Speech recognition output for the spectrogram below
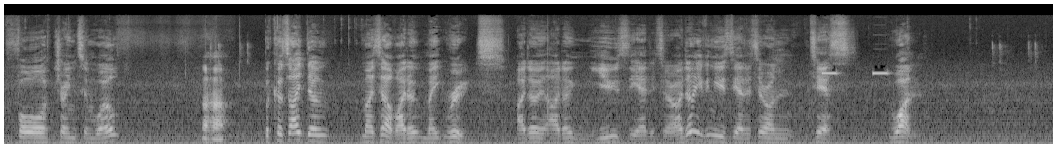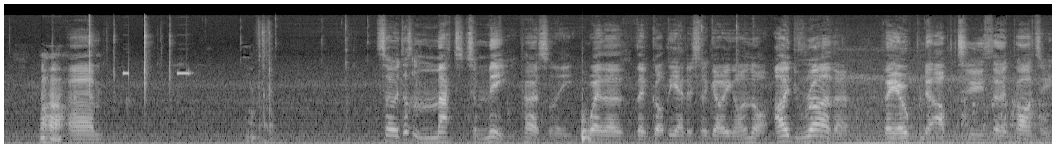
for Train Sim World. Uh huh. because I don't myself, I don't make routes. I don't I don't use the editor. I don't even use the editor on TS one. Uh huh. Um, so it doesn't matter to me personally whether they've got the editor going or not. I'd rather they opened it up to third party.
